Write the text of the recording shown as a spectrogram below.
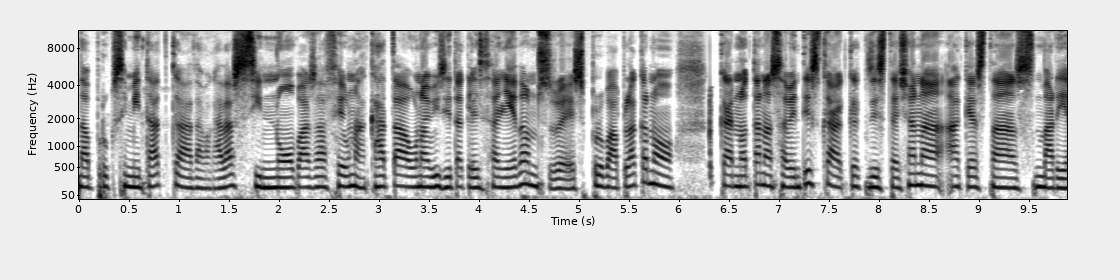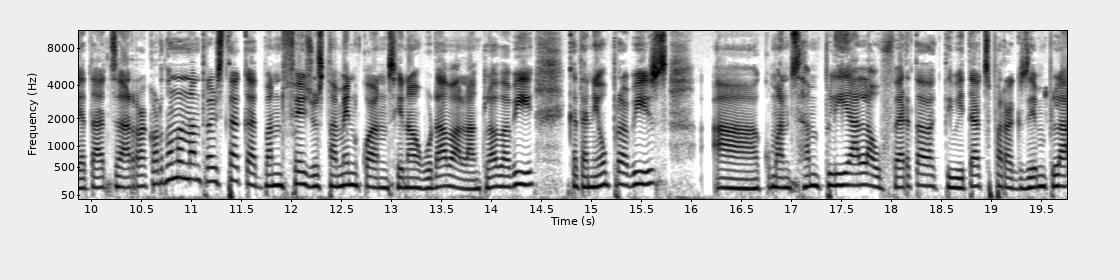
de proximitat que de vegades si no vas a fer una cata o una visita a aquell celler doncs és probable que no, que no te n'assabentis que, que existeixen a, a aquestes varietats. Recordo en una entrevista que et van fer justament quan s'inaugurava l'enclau de vi que teníeu previst a començar a ampliar l'oferta d'activitats, per exemple,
